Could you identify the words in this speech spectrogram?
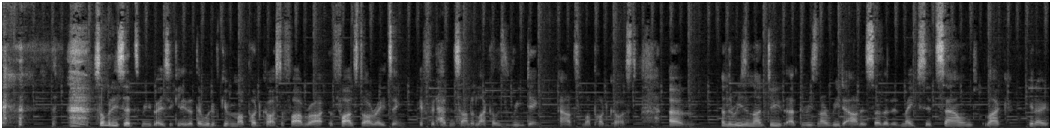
somebody said to me basically that they would have given my podcast a five, a five star rating if it hadn't sounded like I was reading out my podcast. Um, and the reason I do that, the reason I read it out is so that it makes it sound like, you know,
